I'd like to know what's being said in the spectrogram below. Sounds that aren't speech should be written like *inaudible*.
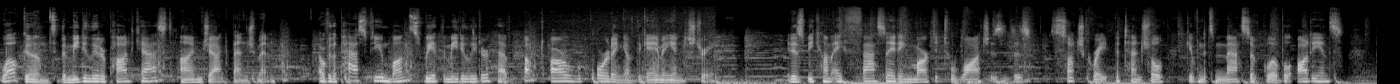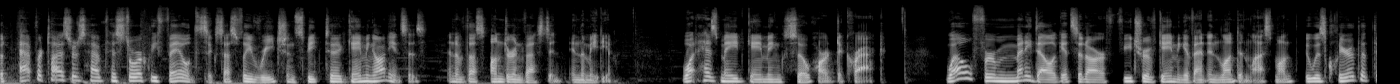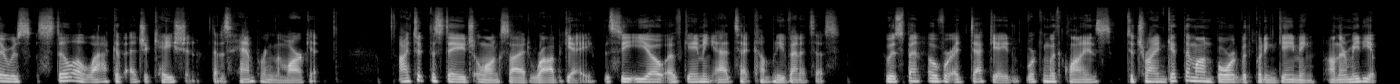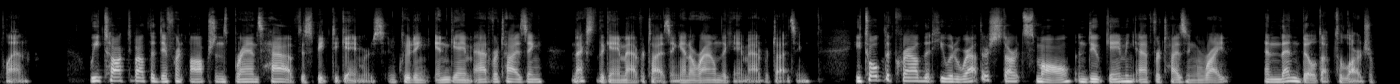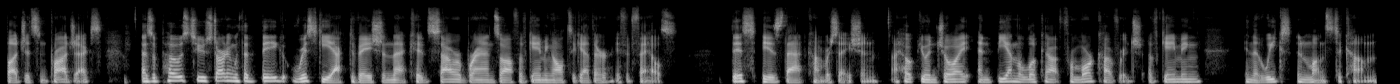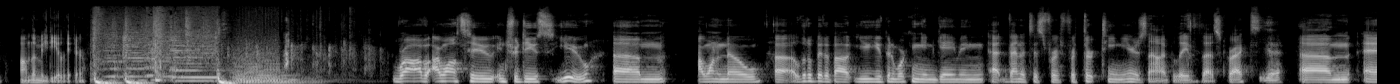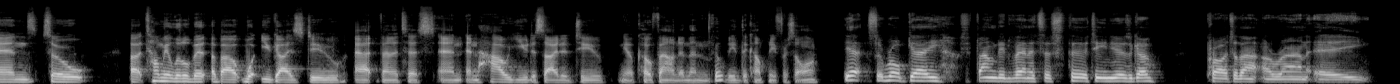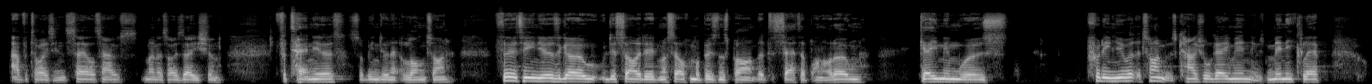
Welcome to the Media Leader Podcast. I'm Jack Benjamin. Over the past few months, we at the Media Leader have upped our reporting of the gaming industry. It has become a fascinating market to watch as it has such great potential given its massive global audience, but advertisers have historically failed to successfully reach and speak to gaming audiences and have thus underinvested in the medium. What has made gaming so hard to crack? Well, for many delegates at our Future of Gaming event in London last month, it was clear that there was still a lack of education that is hampering the market. I took the stage alongside Rob Gay, the CEO of gaming ad tech company Venatus, who has spent over a decade working with clients to try and get them on board with putting gaming on their media plan. We talked about the different options brands have to speak to gamers, including in game advertising, next to the game advertising, and around the game advertising. He told the crowd that he would rather start small and do gaming advertising right and then build up to larger budgets and projects, as opposed to starting with a big, risky activation that could sour brands off of gaming altogether if it fails. This is that conversation. I hope you enjoy and be on the lookout for more coverage of gaming in the weeks and months to come on the Media Leader. Rob, I want to introduce you. Um, I want to know uh, a little bit about you. You've been working in gaming at Venatus for, for 13 years now, I believe that's correct. Yeah. Um, and so uh, tell me a little bit about what you guys do at Venatus and, and how you decided to you know co-found and then lead the company for so long. Yeah, so Rob Gay founded Venatus 13 years ago. Prior to that, I ran a advertising sales house monetization for 10 years. So I've been doing it a long time. 13 years ago, we decided, myself and my business partner, to set up on our own. Gaming was pretty new at the time. It was casual gaming. It was Miniclip.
